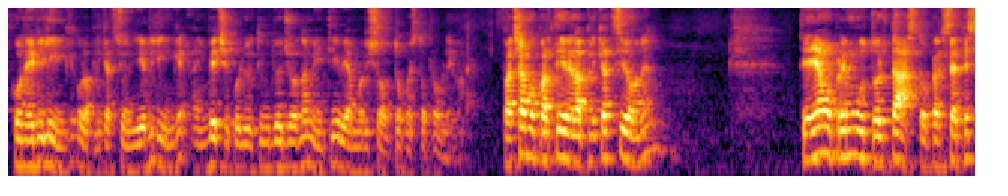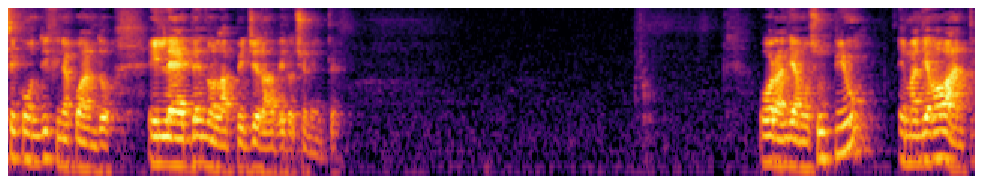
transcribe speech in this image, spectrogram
con Evilink, con l'applicazione di Evilink, invece con gli ultimi due aggiornamenti abbiamo risolto questo problema. Facciamo partire l'applicazione, teniamo premuto il tasto per 7 secondi fino a quando il LED non lampeggerà velocemente. Ora andiamo sul più e mandiamo avanti,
